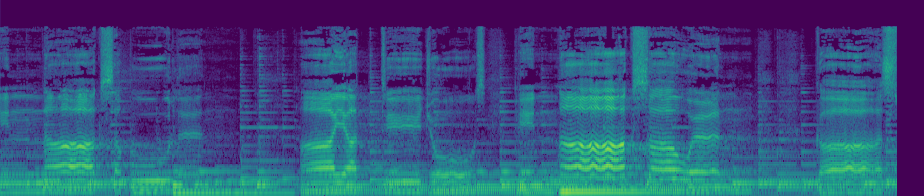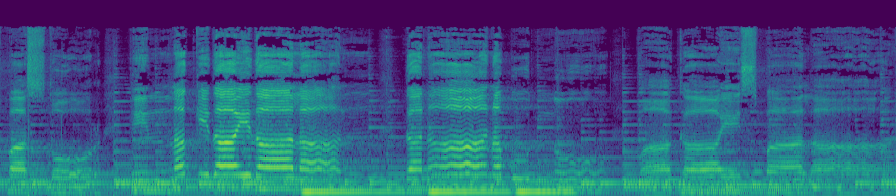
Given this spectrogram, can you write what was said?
inak sa pulen ayat ti Diyos inak sa wen kas pastor inakidaidalan danan na pudno makaispalan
